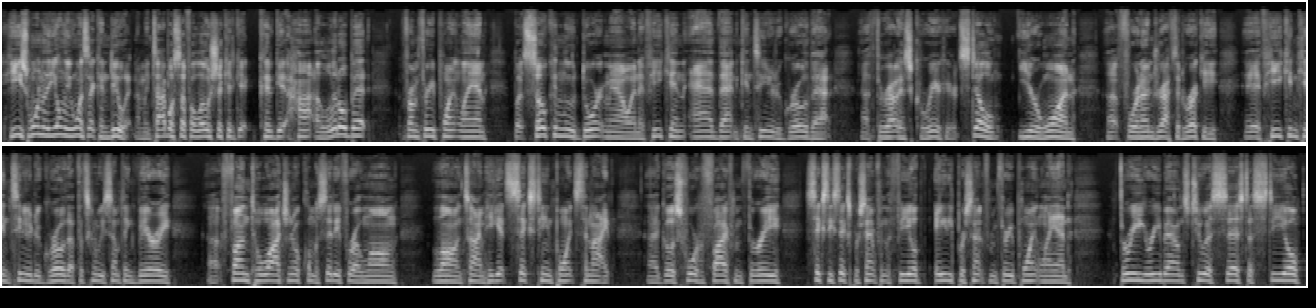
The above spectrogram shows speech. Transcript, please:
he's one of the only ones that can do it. I mean, Thabo Sefolosha could get could get hot a little bit from three point land, but so can Lu Dort now. And if he can add that and continue to grow that uh, throughout his career here, it's still year one uh, for an undrafted rookie. If he can continue to grow that, that's going to be something very uh, fun to watch in Oklahoma City for a long, long time. He gets 16 points tonight, uh, goes 4 for 5 from 3, 66% from the field, 80% from three point land, three rebounds, two assists, a steal,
